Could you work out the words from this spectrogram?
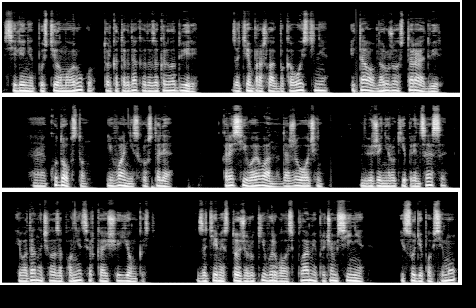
Селения отпустила мою руку только тогда, когда закрыла двери, затем прошла к боковой стене, и там обнаружилась вторая дверь, э, к удобствам и ванне из хрусталя. Красивая ванна, даже очень. Движение руки принцессы, и вода начала заполнять сверкающую емкость. Затем из той же руки вырвалось пламя, причем синее, и, судя по всему,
